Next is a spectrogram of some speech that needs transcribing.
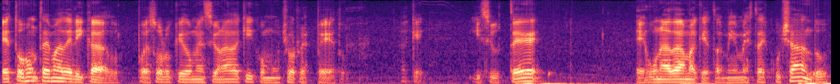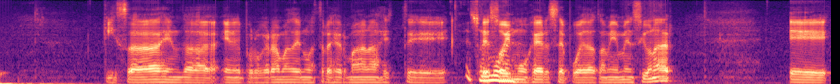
esto es un tema delicado, por eso lo quiero mencionar aquí con mucho respeto. Y si usted es una dama que también me está escuchando, quizás en, la, en el programa de nuestras hermanas este, Soy de Soy Mujer. Se pueda también mencionar, eh,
